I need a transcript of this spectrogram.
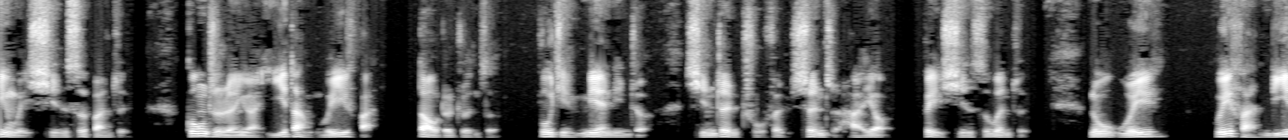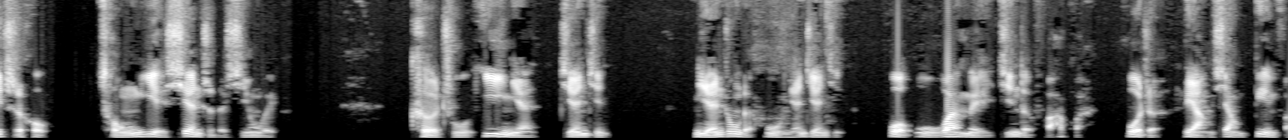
定为刑事犯罪，公职人员一旦违反道德准则，不仅面临着行政处分，甚至还要被刑事问罪。如违违反离职后从业限制的行为，可处一年监禁，严重的五年监禁，或五万美金的罚款，或者两项并罚。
